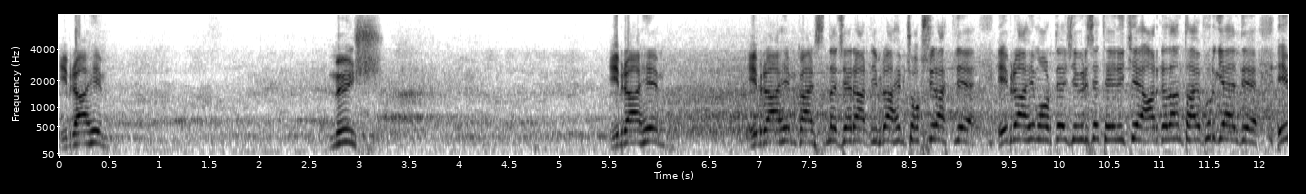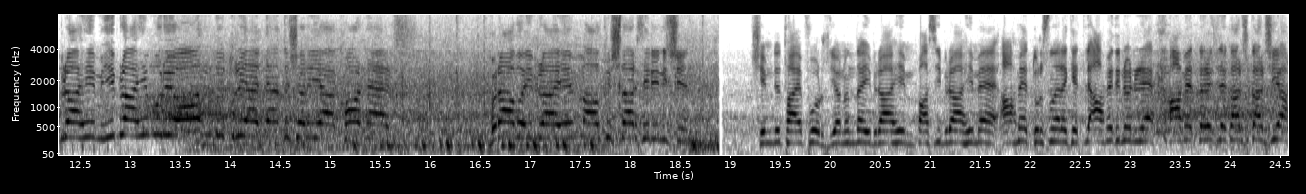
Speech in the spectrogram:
İbrahim. Münş. İbrahim. İbrahim karşısında Gerard. İbrahim çok süratli. İbrahim ortaya çevirirse tehlike. Arkadan Tayfur geldi. İbrahim, İbrahim vuruyor. Lütriyel'den dışarıya. Korner. Bravo İbrahim. Alkışlar senin için. Şimdi Tayfur yanında İbrahim. Pas İbrahim'e. Ahmet Dursun hareketli. Ahmet'in önüne. Ahmet Kaleci ile karşı karşıya.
